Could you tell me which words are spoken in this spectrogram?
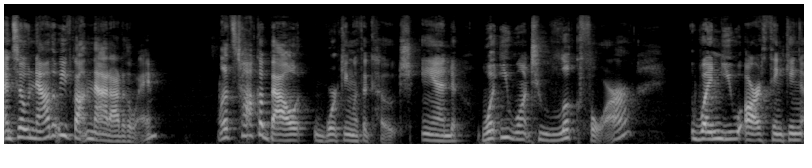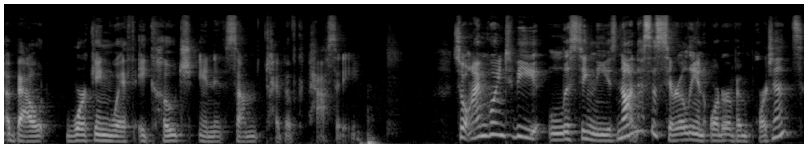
And so now that we've gotten that out of the way, let's talk about working with a coach and what you want to look for when you are thinking about working with a coach in some type of capacity. So, I'm going to be listing these not necessarily in order of importance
